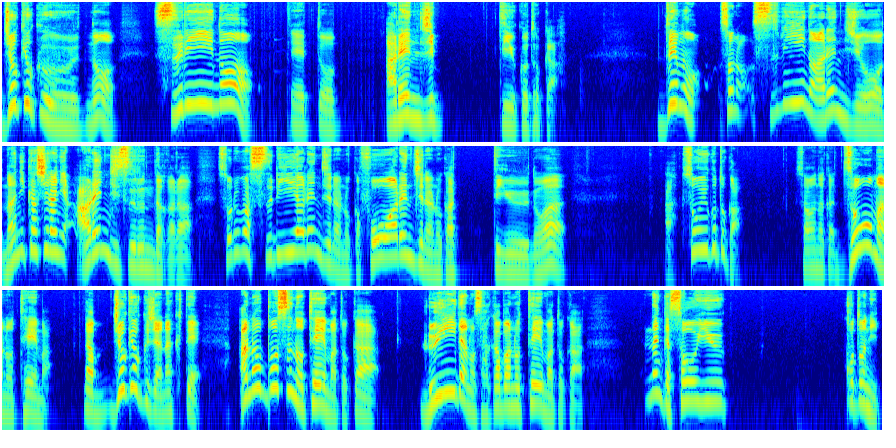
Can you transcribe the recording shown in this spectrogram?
序曲の3のえっ、とアレンジっていうことか。でもその3のアレンジを何かしらにアレンジするんだからそれは3アレンジなのか4アレンジなのかっていうのはあそういうことか。さなんかゾーマのテーマ。だから序曲じゃなくてあのボスのテーマとかルイーダの酒場のテーマとかなんかそういうことに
